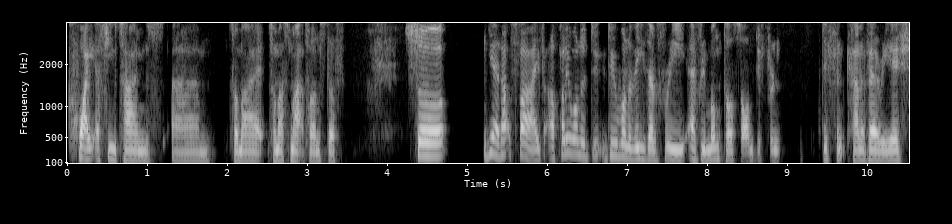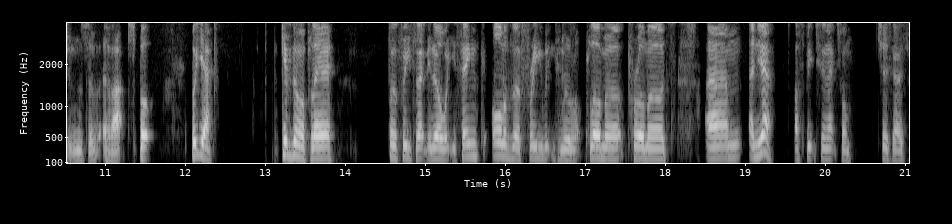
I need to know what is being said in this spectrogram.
quite a few times um, for my for my smartphone stuff. So yeah, that's five. I'll probably want to do, do one of these every every month or so on different different kind of variations of, of apps. But but yeah, give them a play. Feel free to let me know what you think. All of them are free, but you can unlock promo pro modes. Um, and yeah, I'll speak to you next one. Cheers, guys.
